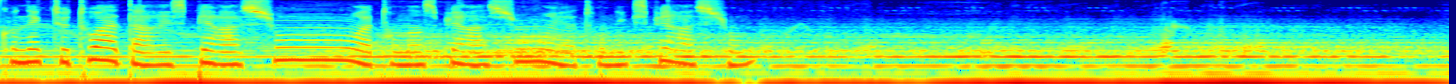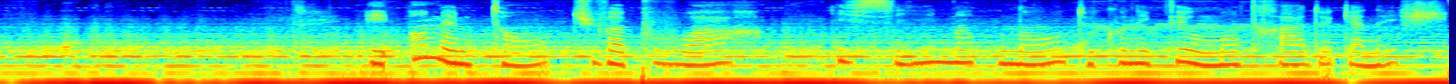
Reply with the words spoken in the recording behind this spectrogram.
Connecte-toi à ta respiration, à ton inspiration et à ton expiration. En même temps, tu vas pouvoir ici, maintenant, te connecter au mantra de Ganesh.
